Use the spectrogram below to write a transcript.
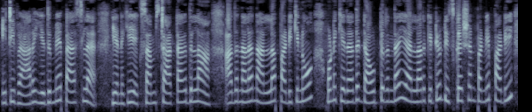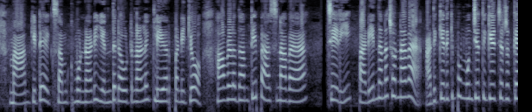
இது வேற எதுவுமே பேசல. எனக்கு எக்ஸாம் ஸ்டார்ட் ஆகுதுல அதனால நல்லா படிக்கணும். உனக்கு ஏதாவது டவுட் இருந்தா எல்லார்கிட்டயும் டிஸ்கஷன் பண்ணி படி. மேம் கிட்ட எக்ஸாம்க்கு முன்னாடி எந்த டவுட்னாலும் கிளியர் பண்ணிக்கோ. அவ்வளவுதான் டீ பேசினவ. சரி படின்னு தானே சொன்னவ. அதுக்கு எதுக்கு இப்போ மூஞ்சி தூக்கி வச்சிருக்க?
